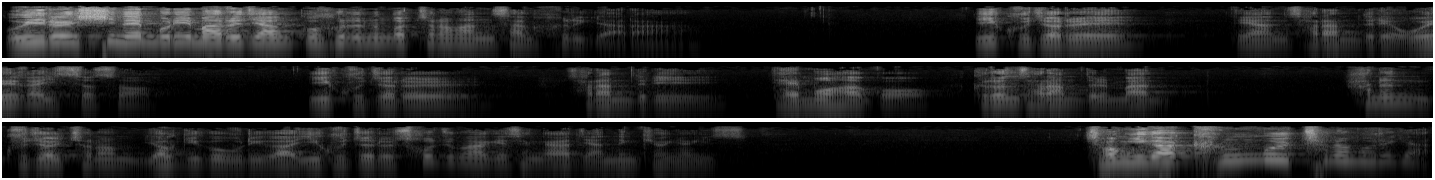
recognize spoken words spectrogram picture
의를 시냇물이 마르지 않고 흐르는 것처럼 항상 흐르게 하라. 이 구절에 대한 사람들의 오해가 있어서 이 구절을 사람들이 데모하고 그런 사람들만 하는 구절처럼 여기고 우리가 이 구절을 소중하게 생각하지 않는 경향이 있어요. 정의가 강물처럼 흐르게 하라.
